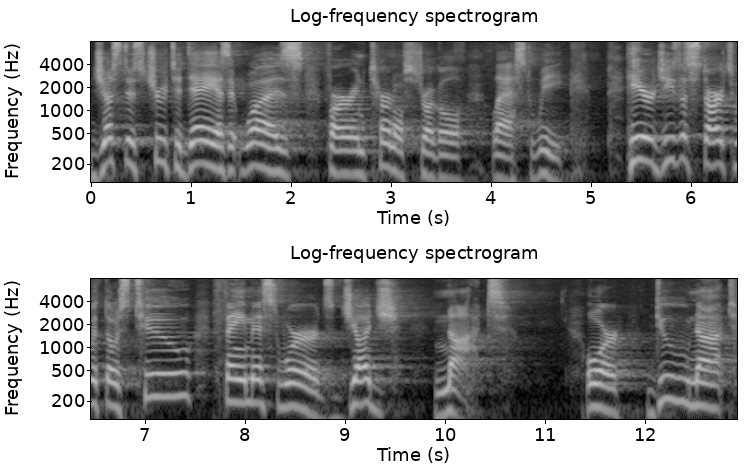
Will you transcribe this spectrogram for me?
just as true today as it was for our internal struggle last week. Here, Jesus starts with those two famous words judge not, or do not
